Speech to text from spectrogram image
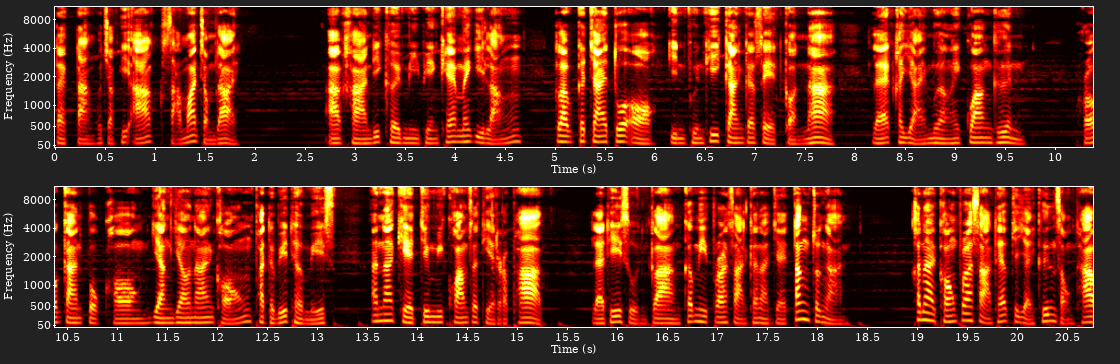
แตกต่างไปจากที่อาร์คสามารถจำได้ อาคารที่เคยมีเพียงแค่ไม่กี่หลัง กลับกระจายตัวออกกินพื้นที่การเกษตรก่อนหน้า และขยายเมืองให้กว้างขึ้น เพราะการปกครองอย่างยาวนานของพัตวิเทอร์มิสอาณาเขตจึงมีความเสถียรภาพ และที่ศูนย์กลางก็มีปราสาทขนาดใหญ่ตั้งตระงาน ขนาดของปราสาทแทบจะใหญ่ขึ้น 2 เท่า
